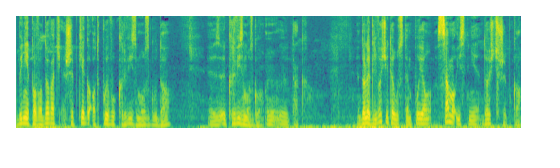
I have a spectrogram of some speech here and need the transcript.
by nie powodować szybkiego odpływu krwi z mózgu do krwi z mózgu. Tak. Dolegliwości te ustępują samoistnie dość szybko.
